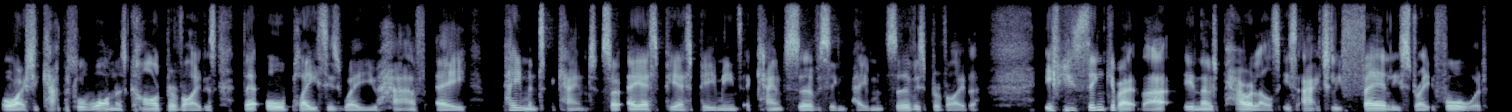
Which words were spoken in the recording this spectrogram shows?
or actually Capital One as card providers. They're all places where you have a payment account. So ASPSP means account servicing payment service provider. If you think about that in those parallels, it's actually fairly straightforward.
